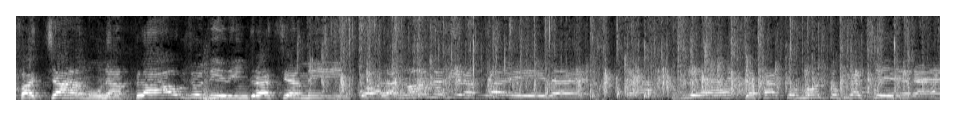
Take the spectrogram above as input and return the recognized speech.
Facciamo un applauso di ringraziamento alla nonna di Raffaele. Grazie, ci ha fatto molto piacere.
